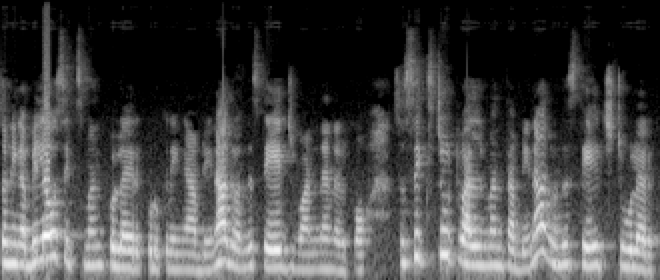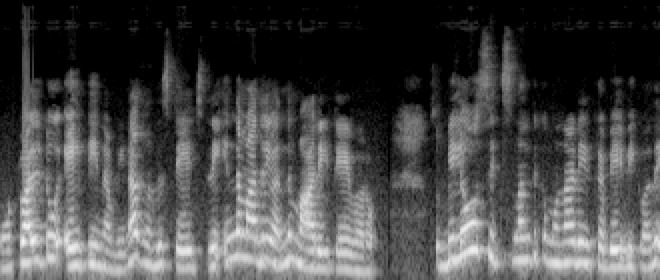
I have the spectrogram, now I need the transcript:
ஸோ நீங்கள் பிலோ சிக்ஸ் மந்த்க்குள்ளே கொடுக்குறீங்க அப்படின்னா அது வந்து ஸ்டேஜ் ஒன்னு இருக்கும். So six to twelve month அப்படின்னா அது வந்து ஸ்டேஜ் டூவில் இருக்கும். டுவெல் டு எயிட்டீன் அப்படின்னா அது வந்து ஸ்டேஜ் த்ரீ இந்த மாதிரி வந்து மாறிட்டே வரும். ஸோ பிலோ சிக்ஸ் மந்த்துக்கு முன்னாடி இருக்க பேபிக்கு வந்து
